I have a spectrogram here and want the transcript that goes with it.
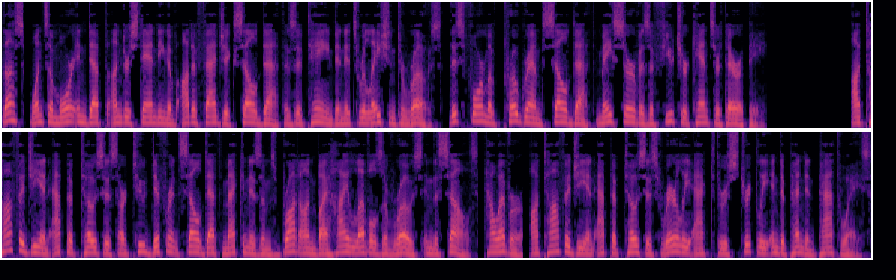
Thus, once a more in-depth understanding of autophagic cell death is attained and its relation to ROS, this form of programmed cell death may serve as a future cancer therapy. Autophagy and apoptosis are two different cell death mechanisms brought on by high levels of ROS in the cells, however, autophagy and apoptosis rarely act through strictly independent pathways.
